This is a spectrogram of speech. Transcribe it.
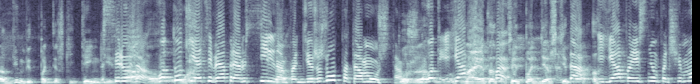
один вид поддержки – деньги. Сережа, а, вот тут я тебя прям сильно да. поддержу, потому что... Тоже вот я знает по... этот вид поддержки. Да, да, я поясню, почему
